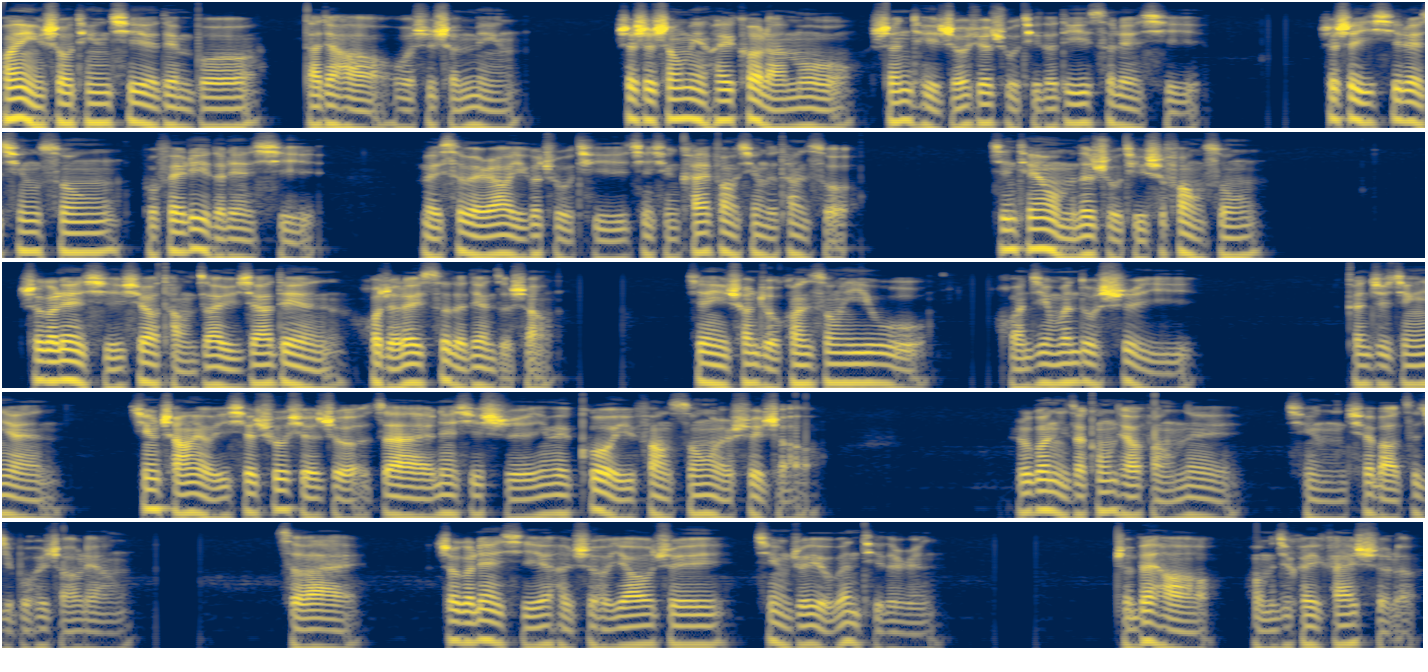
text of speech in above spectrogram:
欢迎收听七夜电波。大家好，我是陈明。这是生命黑客栏目身体哲学主题的第一次练习。这是一系列轻松不费力的练习，每次围绕一个主题进行开放性的探索。今天我们的主题是放松。这个练习需要躺在瑜伽垫或者类似的垫子上，建议穿着宽松衣物，环境温度适宜。根据经验，经常有一些初学者在练习时因为过于放松而睡着。如果你在空调房内，请确保自己不会着凉。此外，这个练习也很适合腰椎、颈椎有问题的人。准备好，我们就可以开始了。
